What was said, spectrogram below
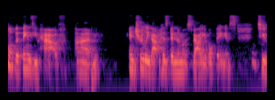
all of the things you have. Um, and truly that has been the most valuable thing is to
